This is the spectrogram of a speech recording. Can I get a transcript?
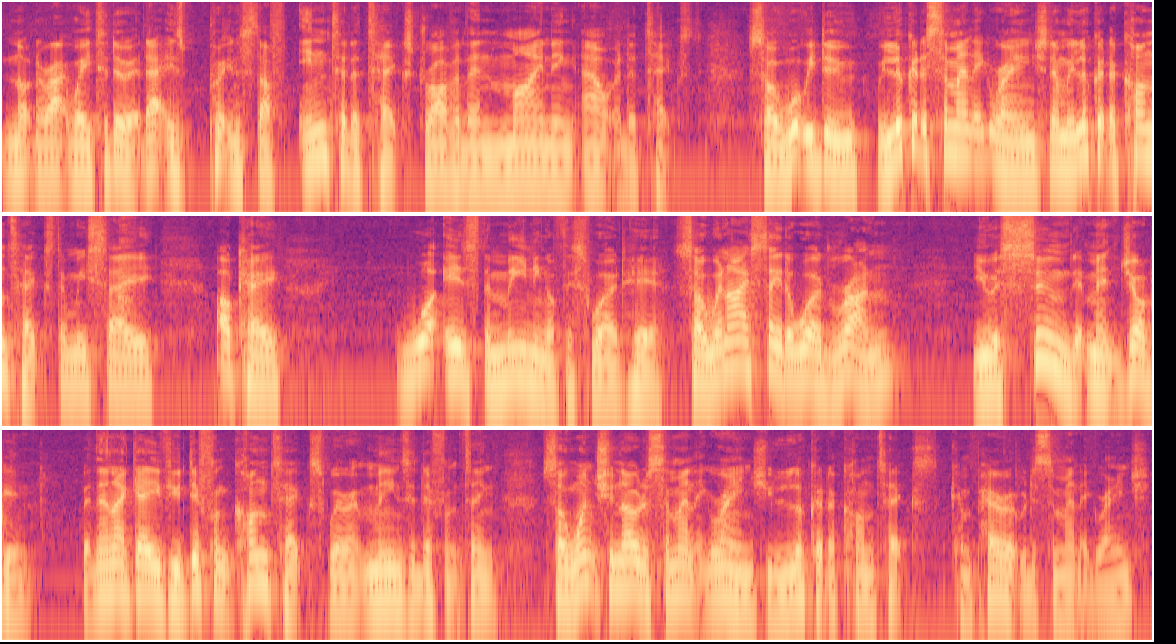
not the right way to do it. That is putting stuff into the text rather than mining out of the text. So, what we do, we look at the semantic range, then we look at the context and we say, okay, what is the meaning of this word here? So, when I say the word run, you assumed it meant jogging. But then I gave you different contexts where it means a different thing. So once you know the semantic range, you look at the context, compare it with the semantic range.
